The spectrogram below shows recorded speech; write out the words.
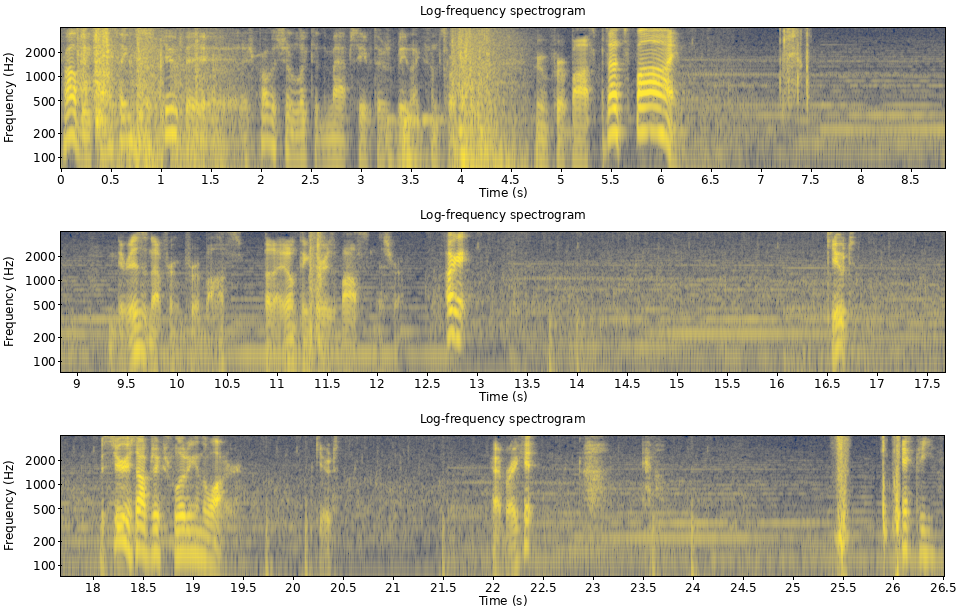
Probably something stupid. I probably should have looked at the map, to see if there's be like some sort of room for a boss, but that's fine. There is enough room for a boss, but I don't think there is a boss in this room. Okay. Cute. Mysterious objects floating in the water. Cute. Can I break it? Ammo. Yes, please.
